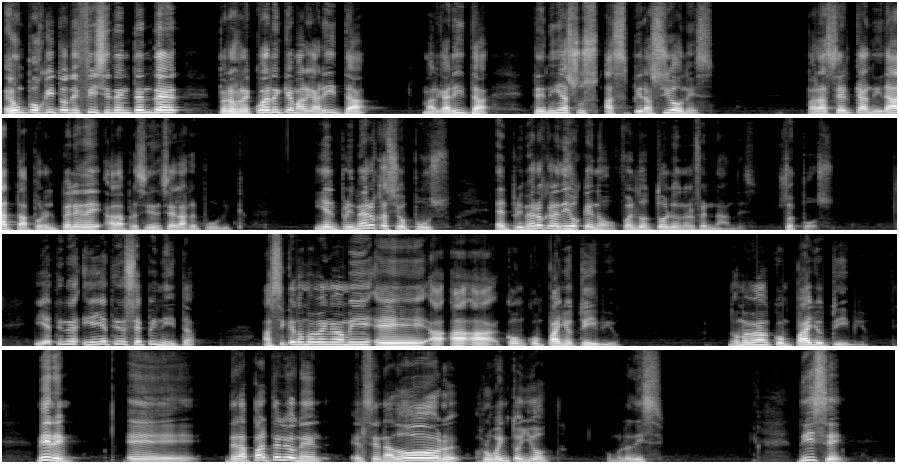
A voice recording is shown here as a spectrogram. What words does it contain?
Es un poquito difícil de entender, pero recuerden que Margarita, Margarita tenía sus aspiraciones para ser candidata por el PLD a la presidencia de la República. Y el primero que se opuso, el primero que le dijo que no, fue el doctor Leonel Fernández, su esposo. Y ella tiene, y ella tiene así que no me vengan a mí eh, con, paño tibio. No me vengan con paño tibio. Miren, eh, de la parte de Leonel, el senador Rubén Toyota, como le dice, dice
